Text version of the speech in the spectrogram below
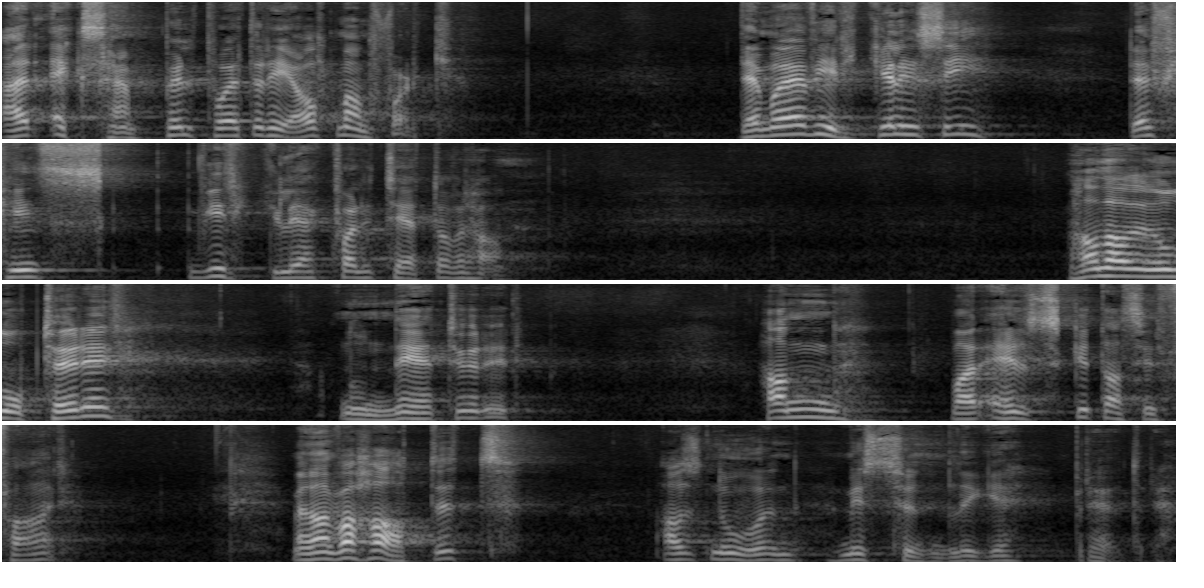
er eksempel på et realt mannfolk. Det må jeg virkelig si. Det fins virkelig kvalitet over han. Han hadde noen oppturer, noen nedturer. Han var elsket av sin far, men han var hatet av noen misunnelige brødre.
